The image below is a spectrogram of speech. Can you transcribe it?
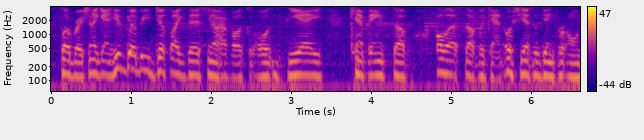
celebration. Again, he's gonna be just like this, you know, have like all ECA campaign stuff, all that stuff. Again, Oceanus is getting her own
